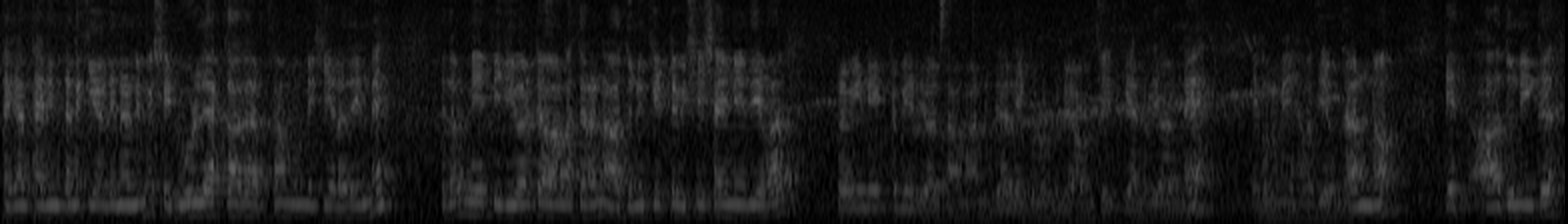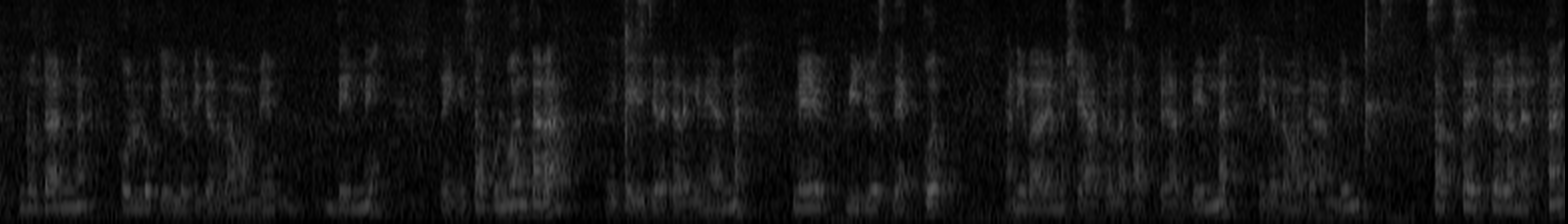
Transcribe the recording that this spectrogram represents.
නැගන් තනින් තන කියලා දෙන්න නෙමෙයි ෂෙඩියුල් එකක් ආකාරයට තමයි මම මේ කියලා දෙන්නේ. එතකොට මේ පිළිවෙලට ඔයාලා කරන්න ආධුනිකයෙක්ට විශේෂයි මේ දේවල්. ප්‍රවීණයෙක්ට මේ දේවල් සාමාන්‍ය දේවල් ඒගොල්ලෝ මේ අමුතු කියන දේවල් නෑ. ඒගොල්ලෝ මේ හැමදේම දන්නවා. ඒත් ආදුනික නොදන්න කොල්ලෝ කෙල්ලෝ ටිකට තමයි මම මේ දෙන්නේ. ඒක නිසා පුළුවන් තරම් ඒක විදිහට කරගෙන යන්න. මේ වීඩියෝස් දැක්කොත් අනිවාර්යයෙන්ම ෂෙයා කරලා සබ් එකක් දෙන්න. ඒක තමයි කරන්න දෙන්නේ. සබස්ක්‍රයිබ් කරලා නැත්නම්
